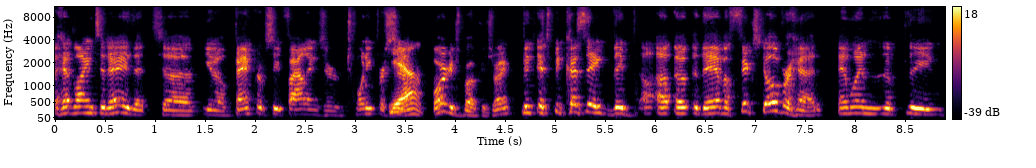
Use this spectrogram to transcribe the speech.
a headline today that, uh, you know, bankruptcy filings are 20% yeah. mortgage brokers, right? It's because they they uh, uh, they have a fixed overhead. And when the, the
